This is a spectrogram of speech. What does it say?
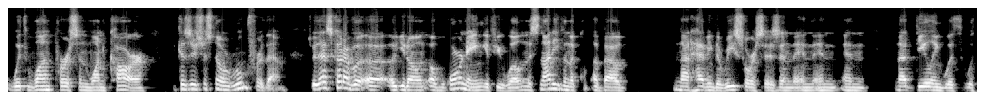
with one person, one car, because there's just no room for them. So that's kind of a, a you know a warning, if you will, and it's not even about not having the resources and and and and not dealing with with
